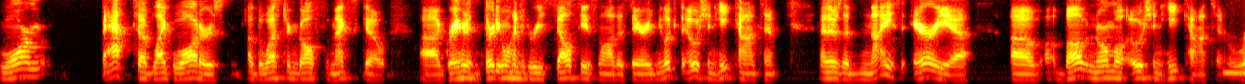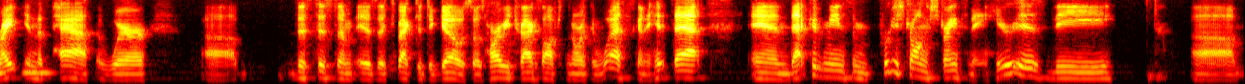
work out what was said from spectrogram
warm bathtub like waters of the western Gulf of Mexico, uh, greater than 31 degrees Celsius in a lot of this area. And you look at the ocean heat content, and there's a nice area of above normal ocean heat content right in the path of where uh, the system is expected to go. So as Harvey tracks off to the north and west, it's going to hit that, and that could mean some pretty strong strengthening. Here is the um,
